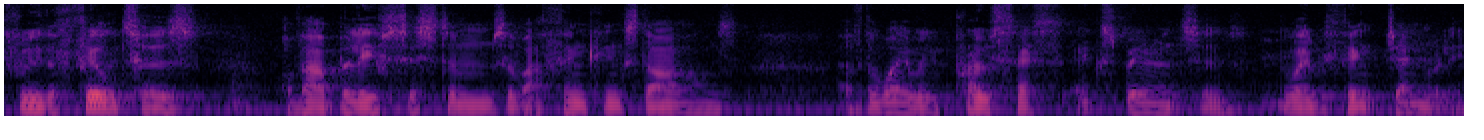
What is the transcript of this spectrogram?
through the filters of our belief systems, of our thinking styles, of the way we process experiences, the way we think generally.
